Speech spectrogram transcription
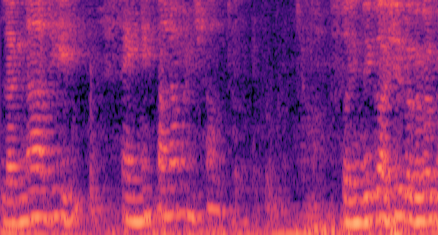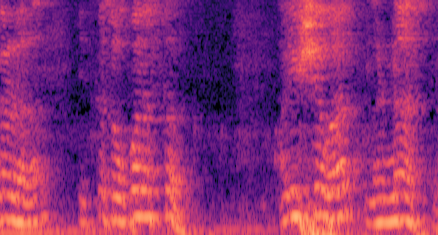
लग्नाआधी सैनिक मला म्हटलं होतं. सैनिकाशी लग्न करणं इतकं सोपं नसतं. आयुष्यभर लढणं असतं.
